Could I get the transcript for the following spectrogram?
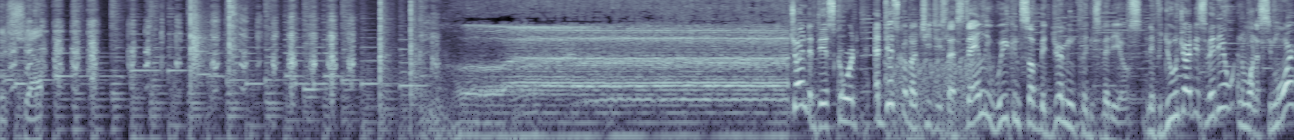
Michelle. Join the Discord at discord.gg slash Stanley where you can submit your meme for these videos. And if you do enjoy this video and want to see more,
